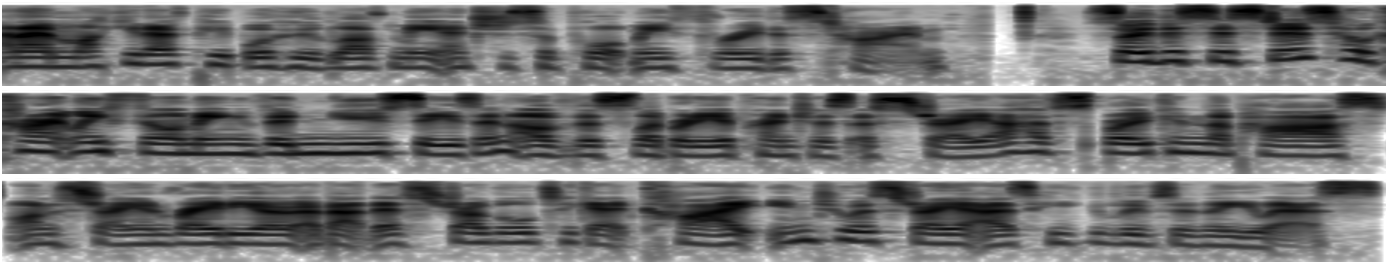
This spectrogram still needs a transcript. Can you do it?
and I'm lucky to have people who love me and to support me through this time. So, the sisters who are currently filming the new season of The Celebrity Apprentice Australia have spoken in the past on Australian radio about their struggle to get Kai into Australia as he lives in the US.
